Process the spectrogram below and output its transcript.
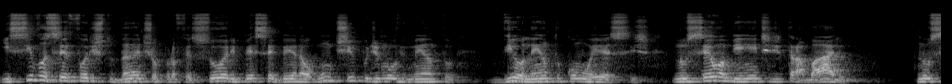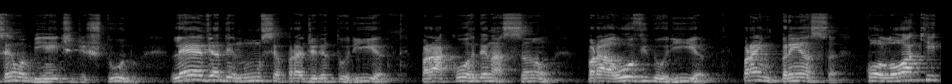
E se você for estudante ou professor e perceber algum tipo de movimento violento como esses no seu ambiente de trabalho, no seu ambiente de estudo, leve a denúncia para a diretoria, para a coordenação, para a ouvidoria, para a imprensa, coloque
